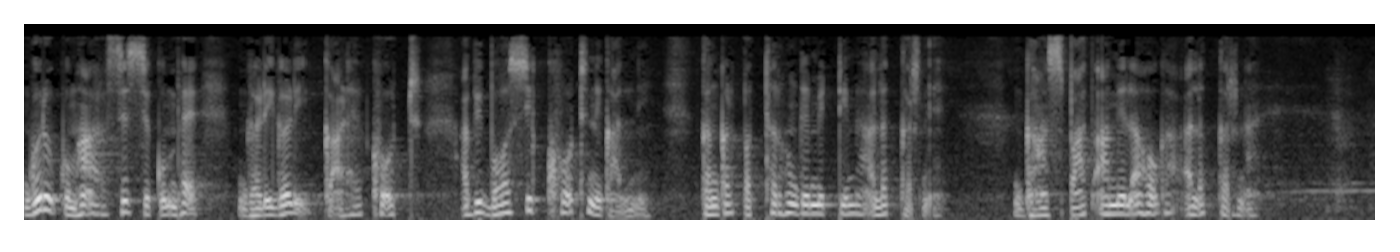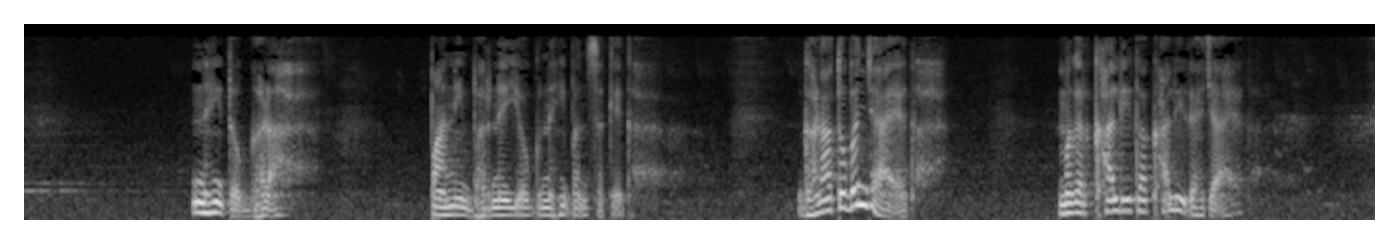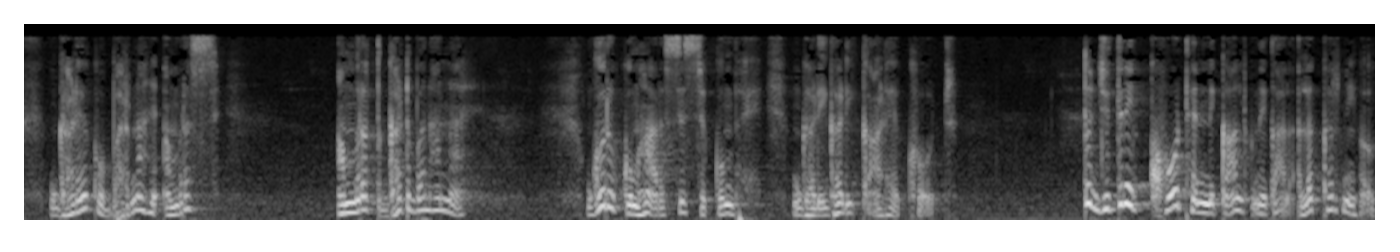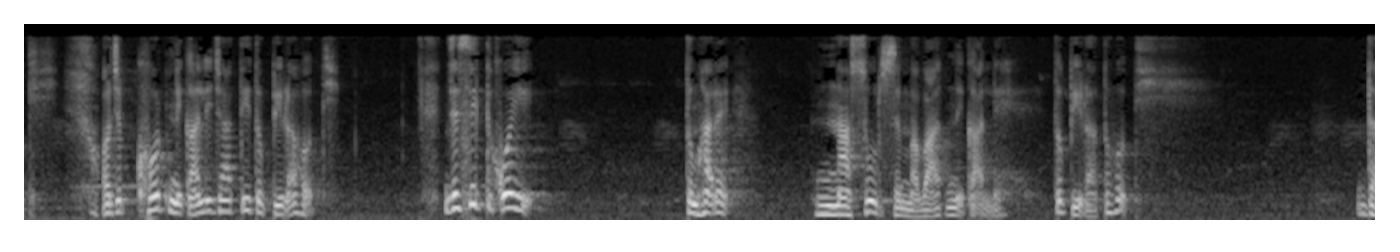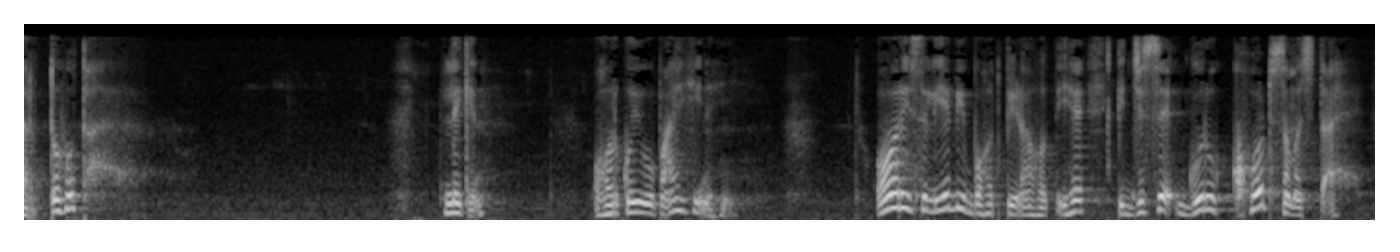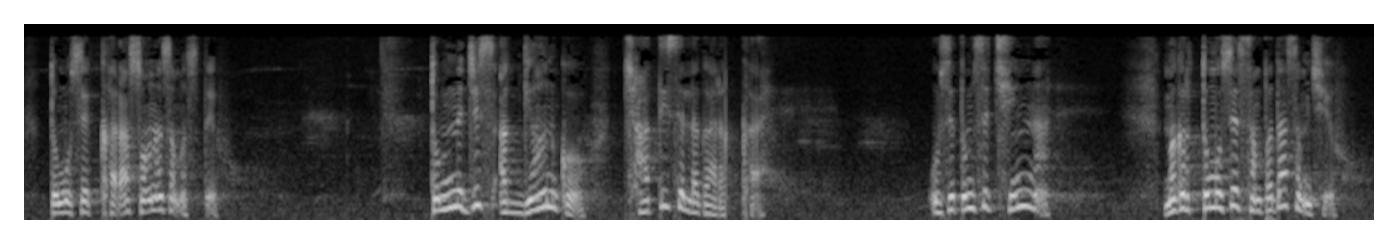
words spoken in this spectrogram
गुरु कुम्हार, शिष्य कुंभ है घड़ी घड़ी काढ़े, खोट। अभी बहुत सी खोट निकालनी। कंकड़ पत्थर होंगे मिट्टी में अलग करने। घास पात आमिला होगा, अलग करना है। नहीं तो घड़ा, पानी भरने योग्य नहीं बन सकेगा। घड़ा तो बन जाएगा, मगर खाली का खाली रह जाएगा। घड़े को भरना है अमृत से। अमृत घट बनाना है। गुरु कुम्हार शिष्य कुंभ है घड़ी घड़ी काढ़े खोट। तो जितनी खोट है, निकाल निकाल अलग करनी होगी। और जब खोट निकाली जाती तो पीड़ा होती। जैसे कि कोई तुम्हारे नासूर से मवाद निकाले तो पीड़ा तो होती। दर्द तो होता। है लेकिन और कोई उपाय ही नहीं। और इसलिए भी बहुत पीड़ा होती है कि जिसे गुरु खोट समझता है, तुम उसे खरा सोना समझते हो। तुमने जिस अज्ञान को छाती से लगा रखा है, उसे तुमसे छीनना है, मगर तुम उसे संपदा समझे हो।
